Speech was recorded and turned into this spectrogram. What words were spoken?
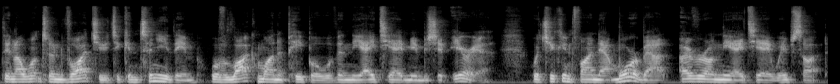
then I want to invite you to continue them with like minded people within the ATA membership area, which you can find out more about over on the ATA website.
